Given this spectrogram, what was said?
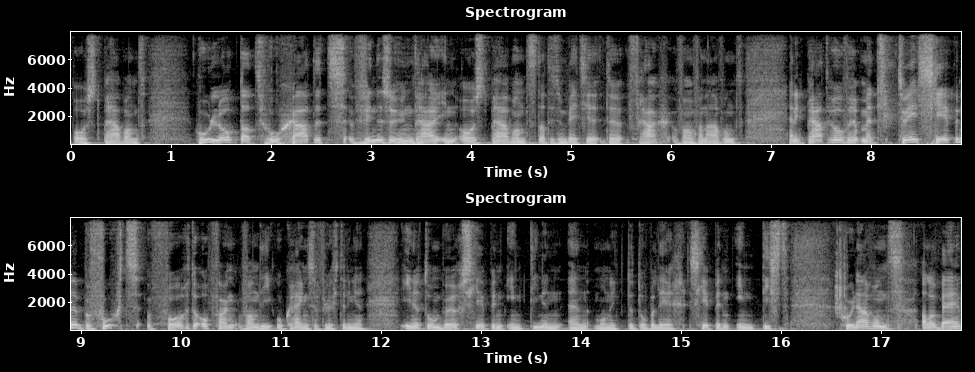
Oost-Brabant. Hoe loopt dat? Hoe gaat het? Vinden ze hun draai in Oost-Brabant? Dat is een beetje de vraag van vanavond. En ik praat erover met twee schepenen bevoegd voor de opvang van die Oekraïnse vluchtelingen. Ine Tombeur, schepen in Tienen en Monique de Dobbeleer, schepen in Diest. Goedenavond, allebei.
